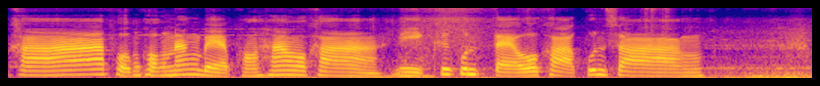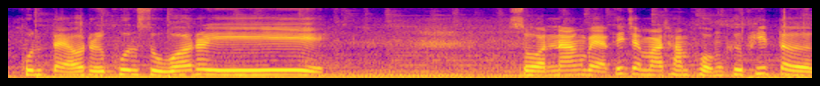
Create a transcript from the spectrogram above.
นะคะผมของนั่งแบบของห้าวค่ะ นี่คือคุณแต๋วค่ะ คุณสาง คุณแต๋วหรือคุณสุวรี ส่วนนางแบบที่จะมาทำผมคือพี่เติง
